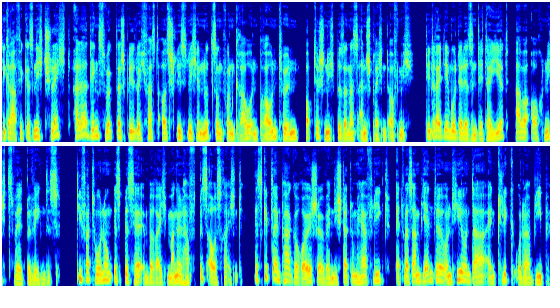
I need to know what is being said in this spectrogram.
Die Grafik ist nicht schlecht, allerdings wirkt das Spiel durch fast ausschließliche Nutzung von Grau- und Brauntönen optisch nicht besonders ansprechend auf mich. Die 3D-Modelle sind detailliert, aber auch nichts Weltbewegendes. Die Vertonung ist bisher im Bereich mangelhaft bis ausreichend. Es gibt ein paar Geräusche, wenn die Stadt umherfliegt, etwas Ambiente und hier und da ein Klick oder Beep.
